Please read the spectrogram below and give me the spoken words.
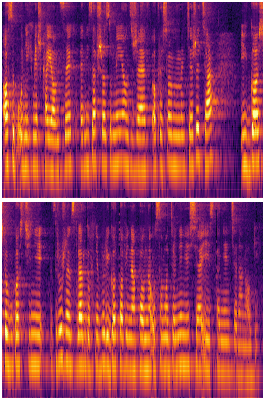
osób u nich mieszkających, nie zawsze rozumiejąc, że w określonym momencie życia ich gość lub gościni z różnych względów nie byli gotowi na pełne usamodzielnienie się i stanięcie na nogi.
